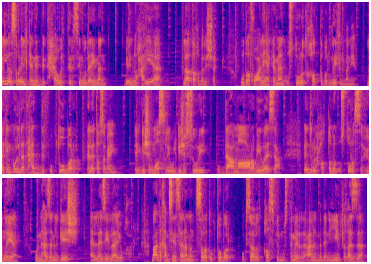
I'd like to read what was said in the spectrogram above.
اللي إسرائيل كانت بتحاول ترسمه دايما بأنه حقيقة لا تقبل الشك. وضافوا عليها كمان أسطورة خط برليه في المنيا لكن كل ده اتهد في أكتوبر 73 الجيش المصري والجيش السوري وبدعم عربي واسع قدروا يحطموا الأسطورة الصهيونية وانهزم الجيش الذي لا يقهر. بعد 50 سنة من انتصارات أكتوبر وبسبب القصف المستمر على المدنيين في غزة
